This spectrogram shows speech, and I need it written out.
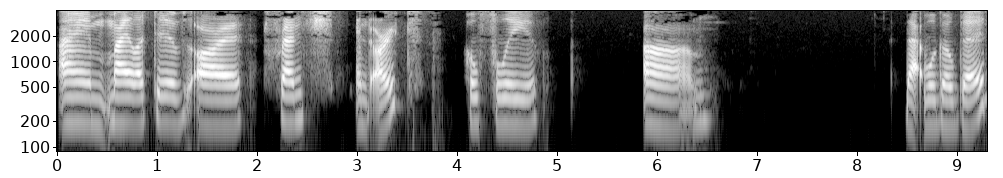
I'm my electives are French and art. Hopefully, um, that will go good.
